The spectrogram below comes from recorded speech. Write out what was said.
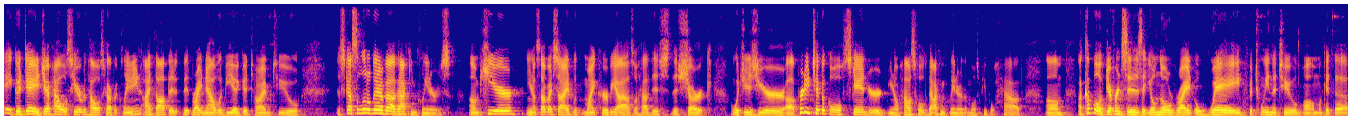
Hey, good day. Jeff Howells here with Howells Carpet Cleaning. I thought that, that right now would be a good time to discuss a little bit about vacuum cleaners. Um, here, you know, side by side with my Kirby, I also have this this Shark, which is your uh, pretty typical standard, you know, household vacuum cleaner that most people have. Um, a couple of differences that you'll know right away between the two. Um, look at the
